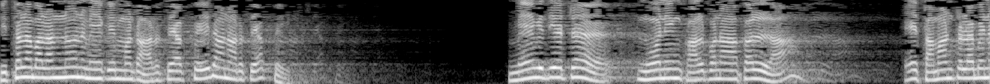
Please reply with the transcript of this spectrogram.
හිතලා බලන්න ඕන මේකෙන් මට අර්ථයක් වේද අනර්ථයක් වේද? මේ විදිහට නුවණින් කල්පනා කළා ඒ තමන්ට ලැබෙන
